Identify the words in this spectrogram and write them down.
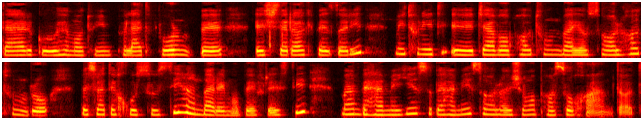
در گروه ما تو این پلتفرم به اشتراک بذارید می‌تونید جواب هاتون و یا سوال هاتون رو به صورت خصوصی هم برای ما بفرستید من به همه به همه سوال های شما پاسخ خواهم داد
